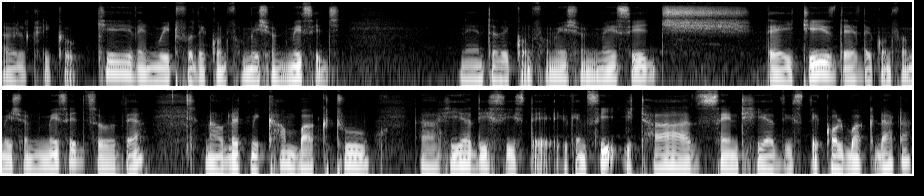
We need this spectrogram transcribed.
I will click OK then wait for the confirmation message. And enter the confirmation message there it is there's the confirmation message so there. Now let me come back to uh, here this is the you can see it has sent here this the callback data.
